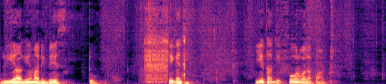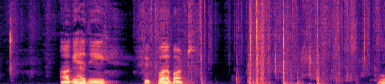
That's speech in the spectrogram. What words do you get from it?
और ये आ गई हमारी बेस टू ठीक है जी? ये था जी फोर वाला पार्ट आगे है जी फिफ्थ वाला पार्ट तो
